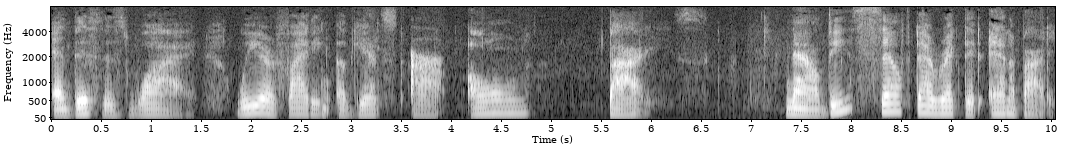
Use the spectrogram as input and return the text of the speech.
And this is why we are fighting against our own bodies. Now, these self directed antibodies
